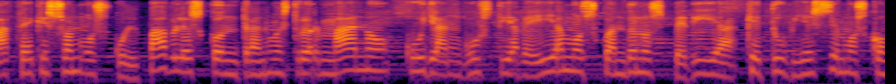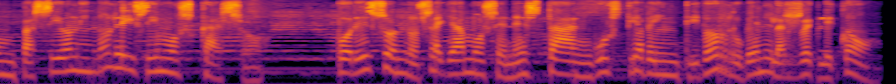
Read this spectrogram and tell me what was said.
hace que somos culpables contra nuestro hermano, cuya angustia veíamos cuando nos pedía que tuviésemos compasión y no le hicimos caso. Por eso nos hallamos en esta angustia 22 Rubén les replicó.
